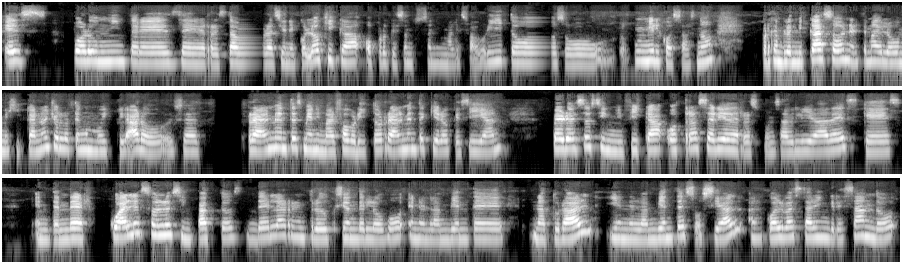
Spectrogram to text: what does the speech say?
¿Es por un interés de restauración ecológica o porque son tus animales favoritos o mil cosas, ¿no? Por ejemplo, en mi caso, en el tema del lobo mexicano, yo lo tengo muy claro. O sea, realmente es mi animal favorito, realmente quiero que sigan, pero eso significa otra serie de responsabilidades que es entender cuáles son los impactos de la reintroducción del lobo en el ambiente natural y en el ambiente social al cual va a estar ingresando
